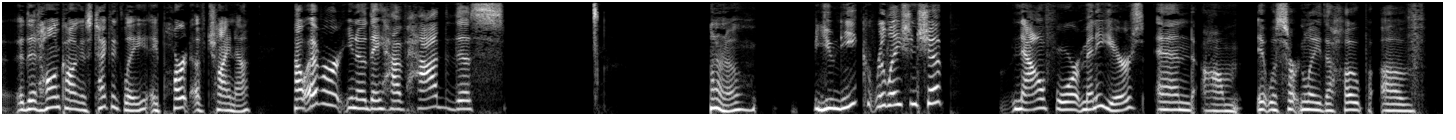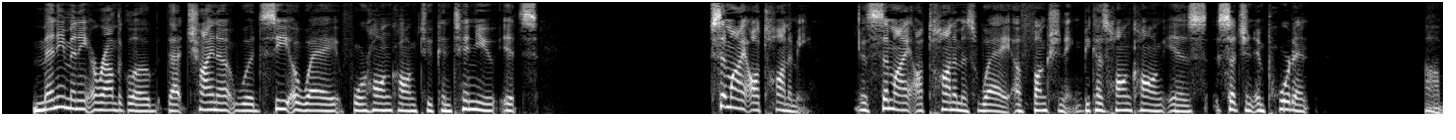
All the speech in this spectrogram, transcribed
uh, that Hong Kong is technically a part of China. However, you know they have had this I don't know unique relationship now for many years, and um, it was certainly the hope of many, many around the globe that China would see a way for Hong Kong to continue its semi autonomy, a semi autonomous way of functioning, because Hong Kong is such an important. Uh,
